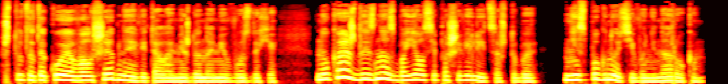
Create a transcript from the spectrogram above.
Что-то такое волшебное витало между нами в воздухе, но каждый из нас боялся пошевелиться, чтобы не спугнуть его ненароком.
